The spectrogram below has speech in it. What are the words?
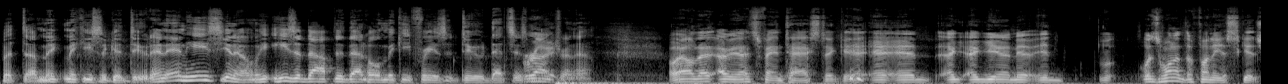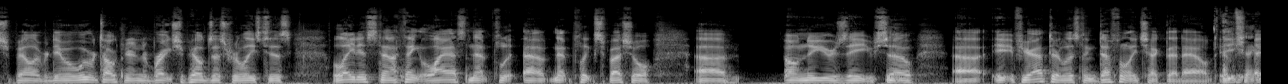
but uh, Mick, Mickey's a good dude, and and he's you know he, he's adopted that whole Mickey Free as a dude. That's his Right. mantra now. Well, that, I mean that's fantastic, and, and again, it, it was one of the funniest skits Chappelle ever did. When we were talking during the break, Chappelle just released his latest and I think last Netflix uh, Netflix special uh, on New Year's Eve. So uh, if you're out there listening, definitely check that out. I'm He- a-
